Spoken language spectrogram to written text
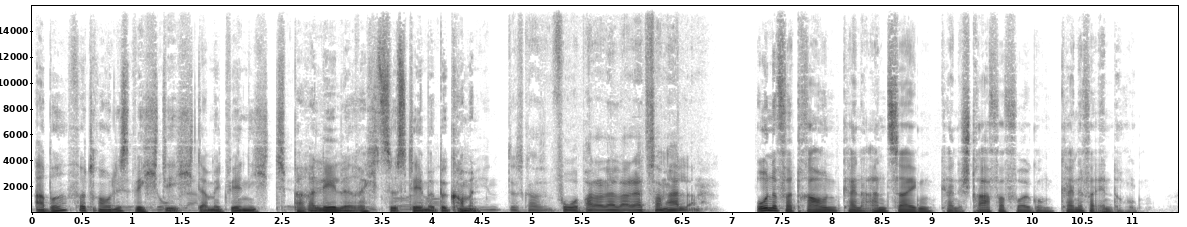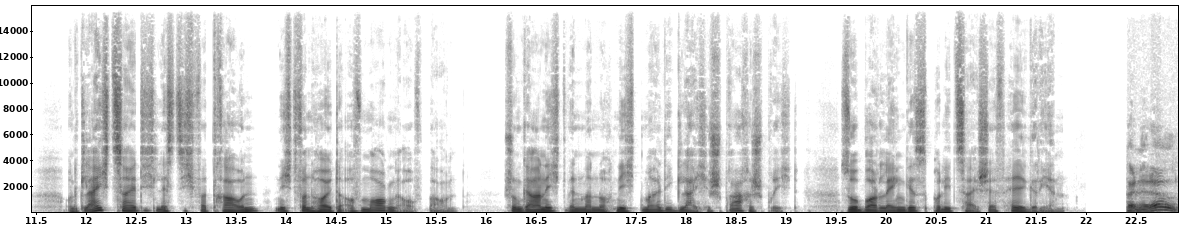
Aber Vertrauen ist wichtig, damit wir nicht parallele Rechtssysteme bekommen. Ohne Vertrauen keine Anzeigen, keine Strafverfolgung, keine Veränderung. Und gleichzeitig lässt sich Vertrauen nicht von heute auf morgen aufbauen. Schon gar nicht, wenn man noch nicht mal die gleiche Sprache spricht. So Borlenges Polizeichef Helgren.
